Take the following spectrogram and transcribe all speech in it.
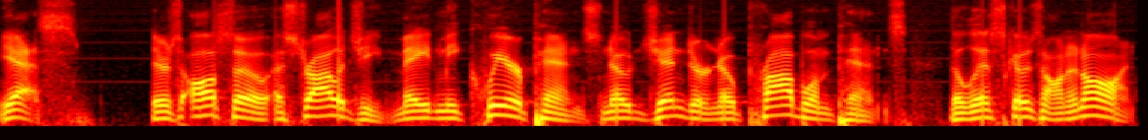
Yes, there's also astrology, made me queer pens, no gender, no problem pens. The list goes on and on.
